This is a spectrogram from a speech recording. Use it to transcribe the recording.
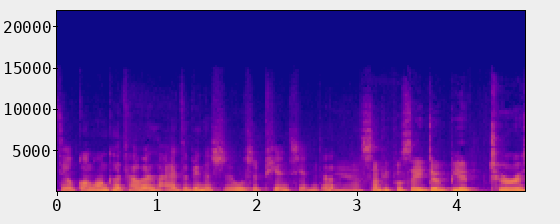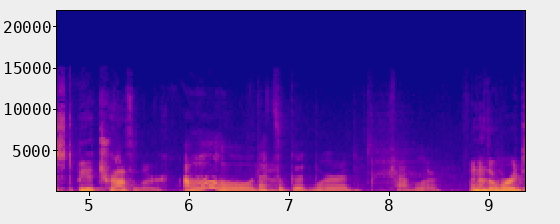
只有观光客才会来，这边的食物是骗钱的。 Yeah, some people say don't be a tourist, be a traveler. Oh, that's a good word, traveler. Another word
